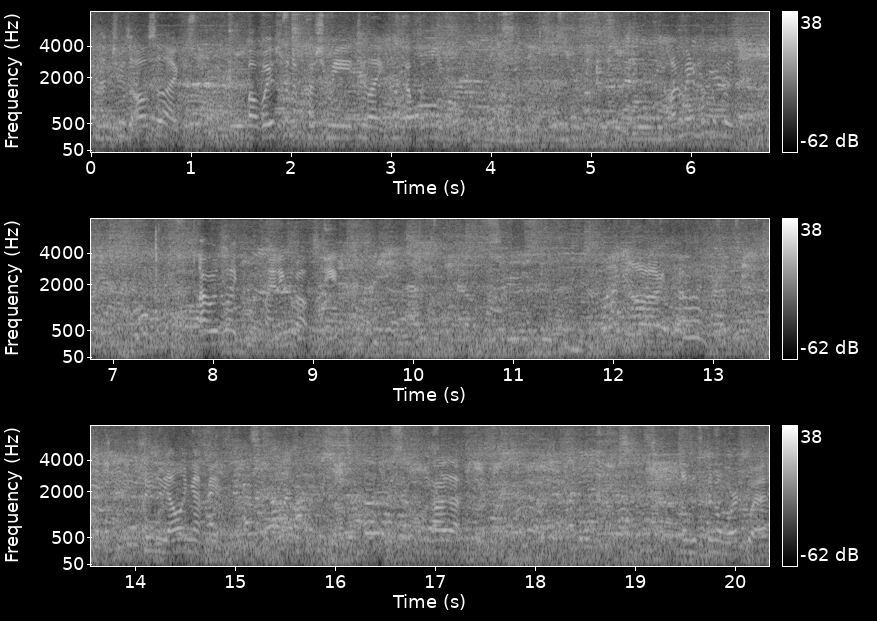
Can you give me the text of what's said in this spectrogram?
And then she was also like always trying to push me to like hook up with people. Made hook up with I was like complaining about sleep. Like, yelling at me. That I was gonna work with,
